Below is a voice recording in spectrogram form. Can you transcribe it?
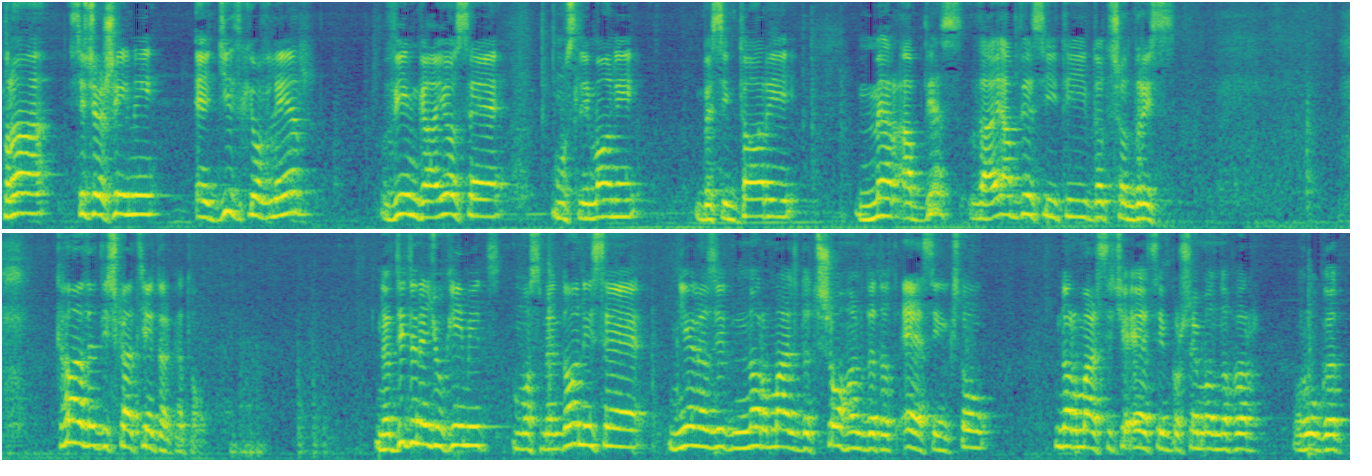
Pra, siç e shihni, e gjithë kjo vlerë vjen nga ajo se muslimani besimtari merr abdes dhe ai abdesi i tij do të shndris. Ka edhe diçka tjetër këtu. Në ditën e gjykimit mos mendoni se njerëzit normal do të shohin dhe do të ecin kështu normal siç ecin për shembull nëpër rrugët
